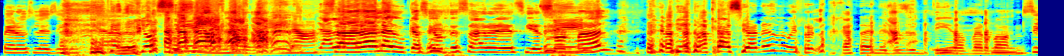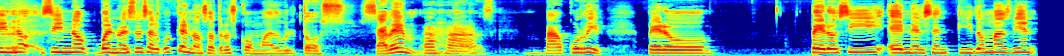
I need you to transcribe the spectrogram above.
Pero les diría. yo sí. bueno. Ya Sara, la educación de Sara es si es Sí. normal. Mi educación es muy relajada en ese sentido, perdón. Sino, sino, bueno, eso es algo que nosotros como adultos sabemos. ¿no? Ajá. Va a ocurrir. Pero, pero sí, en el sentido más bien,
